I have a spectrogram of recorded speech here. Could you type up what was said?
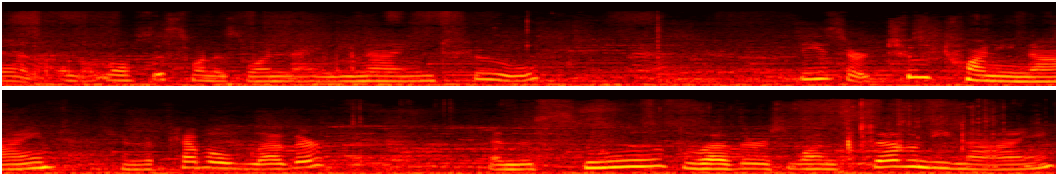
And I don't know if this one is 199 too. These are 229 and the pebble leather and the smooth leather is 179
